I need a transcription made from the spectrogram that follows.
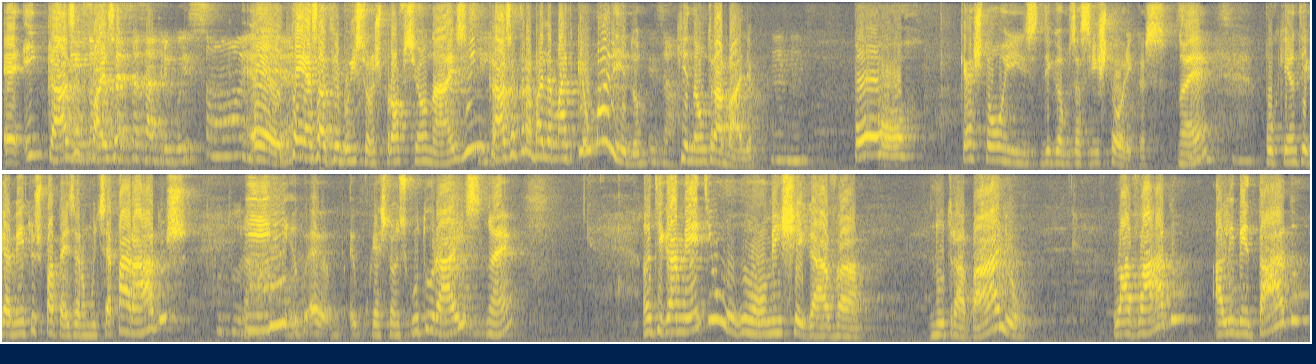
é, em casa Tem faz. essas atribuições. É, né? tem as atribuições profissionais e em Sim. casa trabalha mais do que o marido, Exato. que não trabalha. Uhum. Por questões, digamos assim, históricas, não é? Porque antigamente os papéis eram muito separados Cultural. e é, é, questões culturais, não é? Antigamente um, um homem chegava no trabalho lavado, alimentado,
